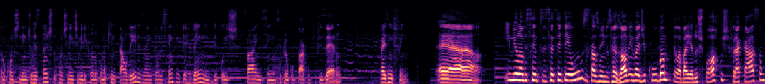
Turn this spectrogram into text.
o continente, o restante do continente americano como quintal deles, né? Então eles sempre intervêm depois saem sem se preocupar com o que fizeram. Mas enfim, é... Em 1961, os Estados Unidos resolvem invadir Cuba pela Baía dos Porcos, fracassam,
